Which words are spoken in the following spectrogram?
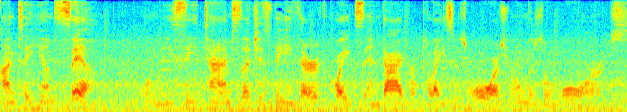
unto himself, when you see times such as these, earthquakes in diver places, wars, rumors of wars,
